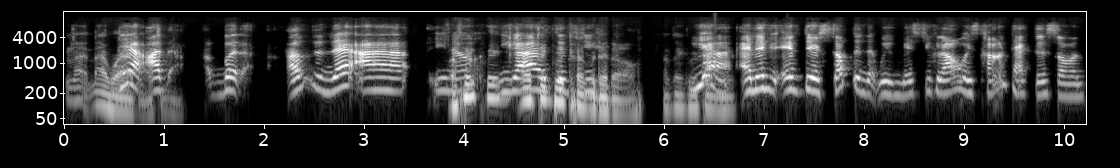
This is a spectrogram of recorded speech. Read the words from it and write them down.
Not not right. Yeah, I but other than that, I you know we, you guys I think we covered you, it all. I think yeah, and if if there's something that we missed, you can always contact us on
